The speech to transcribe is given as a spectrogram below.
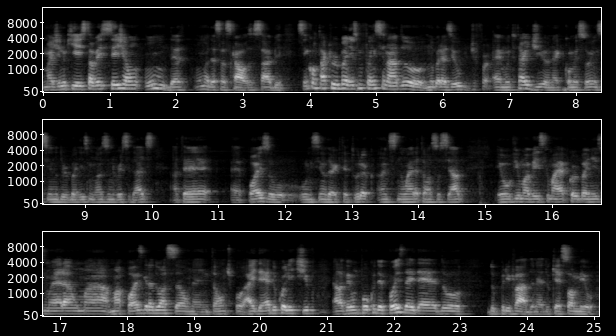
imagino que esse talvez seja um, um de, uma dessas causas, sabe? Sem contar que o urbanismo foi ensinado no Brasil de, é muito tardio, né? Que começou o ensino do urbanismo nas universidades até é, pós o, o ensino da arquitetura, antes não era tão associado. Eu ouvi uma vez que uma época o urbanismo era uma, uma pós-graduação, né? Então, tipo, a ideia do coletivo, ela veio um pouco depois da ideia do, do privado, né? Do que é só meu.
